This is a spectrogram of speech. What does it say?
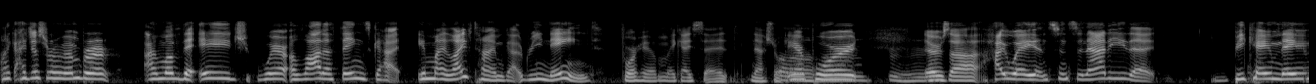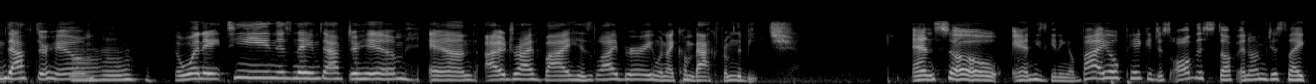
like I just remember I'm of the age where a lot of things got in my lifetime got renamed for him. Like I said, National Airport. Uh-huh. Mhm. There's a highway in Cincinnati that became named after him. Mhm. The 118 is named after him, and I drive by his library when I come back from the beach. And so, and he's getting a biopic and just all this stuff. And I'm just like,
